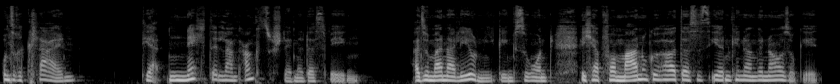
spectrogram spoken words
Unsere Kleinen, die hatten nächtelang Angstzustände deswegen. Also meiner Leonie ging's so und ich habe von Manu gehört, dass es ihren Kindern genauso geht.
